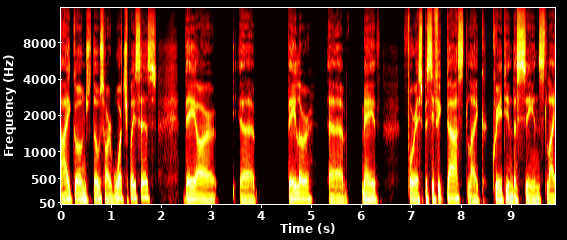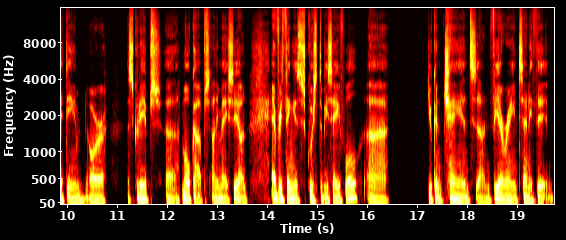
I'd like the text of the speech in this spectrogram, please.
icons. Those are workspaces. They are uh, tailor uh, made for a specific task, like creating the scenes, lighting, or the scripts, uh, mockups, animation. Everything is squished to be savable. Uh, you can change and rearrange anything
